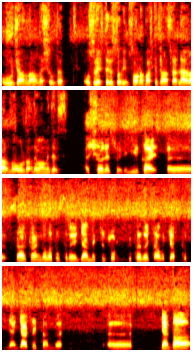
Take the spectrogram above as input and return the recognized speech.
Uğurcan'la anlaşıldı. O süreçleri sorayım. Sonra başka transferler var mı? Oradan devam ederiz. Ya Şöyle söyleyeyim. İlkay e, Serkan Galatasaray'a gelmek için çok büyük bir fedakarlık yaptı. Yani gerçekten de e, yani daha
